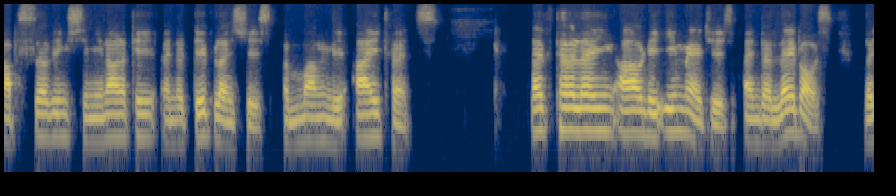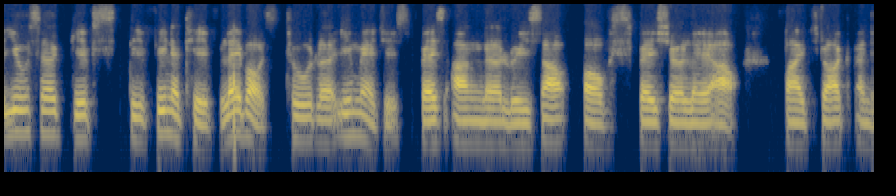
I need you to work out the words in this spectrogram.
observing similarity and differences among the items. After laying out the images and the labels, the user gives definitive labels to the images based on the result of spatial layout by drag and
